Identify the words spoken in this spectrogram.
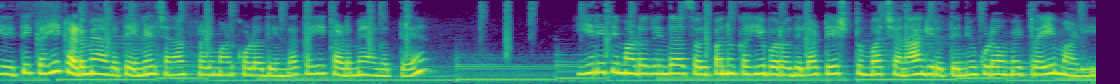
ಈ ರೀತಿ ಕಹಿ ಕಡಿಮೆ ಆಗುತ್ತೆ. ಎಣ್ಣೆಲಿ ಚೆನ್ನಾಗಿ ಫ್ರೈ ಮಾಡ್ಕೊಳ್ಳೋದ್ರಿಂದ ಕಹಿ ಕಡಿಮೆ ಆಗುತ್ತೆ. ಈ ರೀತಿ ಮಾಡೋದ್ರಿಂದ ಸ್ವಲ್ಪನೂ ಕಹಿ ಬರೋದಿಲ್ಲ. ಟೇಸ್ಟ್ ತುಂಬ ಚೆನ್ನಾಗಿರುತ್ತೆ. ನೀವು ಕೂಡ ಒಮ್ಮೆ ಟ್ರೈ ಮಾಡಿ.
